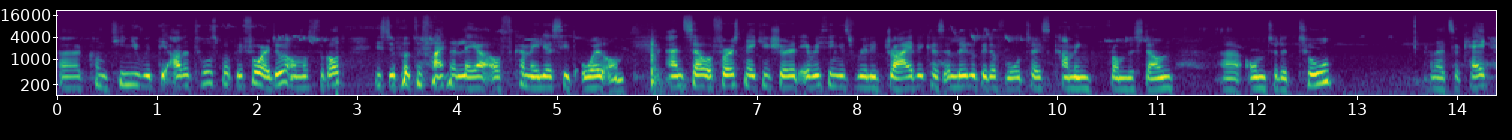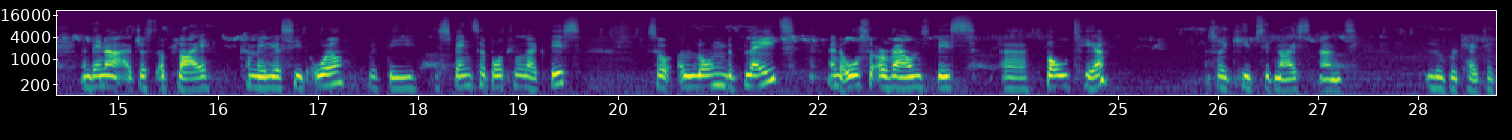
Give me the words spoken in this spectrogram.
uh, continue with the other tools, but before I do, I almost forgot, is to put the final layer of camellia seed oil on. And so first making sure that everything is really dry because a little bit of water is coming from the stone uh, onto the tool. That's okay. And then I just apply camellia seed oil with the dispenser bottle like this. So along the blade and also around this uh, bolt here so it keeps it nice and lubricated.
